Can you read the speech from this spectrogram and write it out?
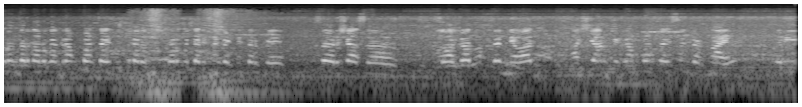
पुरंदर तालुका ग्रामपंचायत कर्मचारी संघटनेतर्फे सहर्ष स्वागत धन्यवाद. अशी आमची ग्रामपंचायत संघटना आहे. तरी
